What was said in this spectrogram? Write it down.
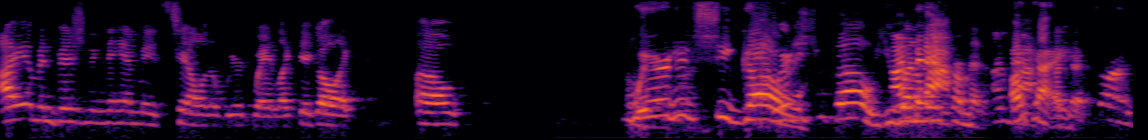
I am envisioning the Handmaid's Tale in a weird way. Like they go like, oh, Where did she go? Where did you go? You I'm went away back. for a minute. I'm back. Okay. Okay. Sorry.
